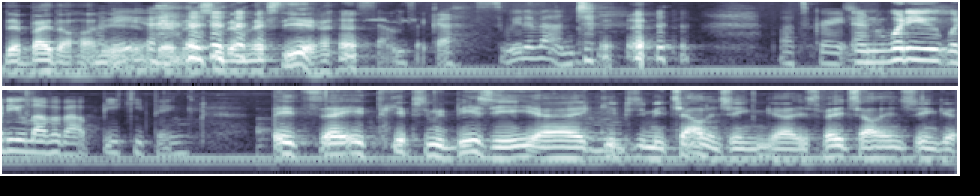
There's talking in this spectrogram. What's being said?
they buy the honey, Honey. and then I see them next year. Sounds like a sweet event. That's great. And what do you what do you love about beekeeping? It's uh, it keeps me busy. Uh, Mm-hmm. it keeps me challenging. Uh, it's very challenging uh,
